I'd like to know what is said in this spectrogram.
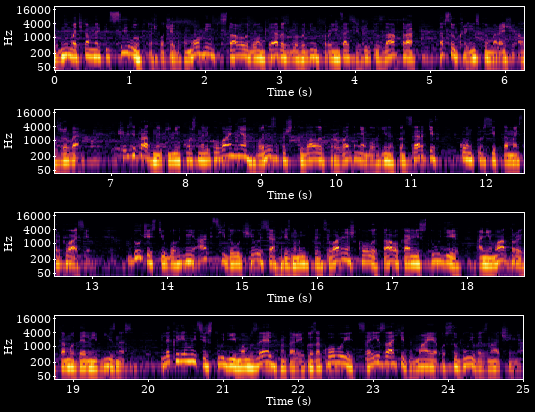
одним батькам не під силу, тож плече допомоги їм підставили волонтери з благодійних організацій Жити завтра та всеукраїнської мережі ЛЖВ. Щоб зібрати необхідні кошти на лікування, вони започаткували проведення благодійних концертів, конкурсів та майстер-класів. До участі у благодійній акції долучилися різноманітні танцювальні школи та вокальні студії, аніматори та модельний бізнес. Для керівниці студії Мамзель Наталії Козакової цей захід має особливе значення.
